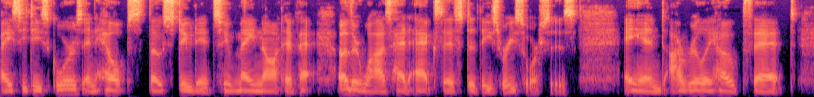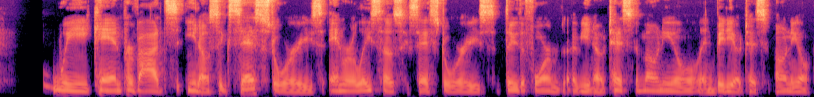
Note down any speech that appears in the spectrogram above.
ACT scores and helps those students who may not have ha- otherwise had access to these resources. And I really hope that we can provide you know success stories and release those success stories through the form of you know testimonial and video testimonial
